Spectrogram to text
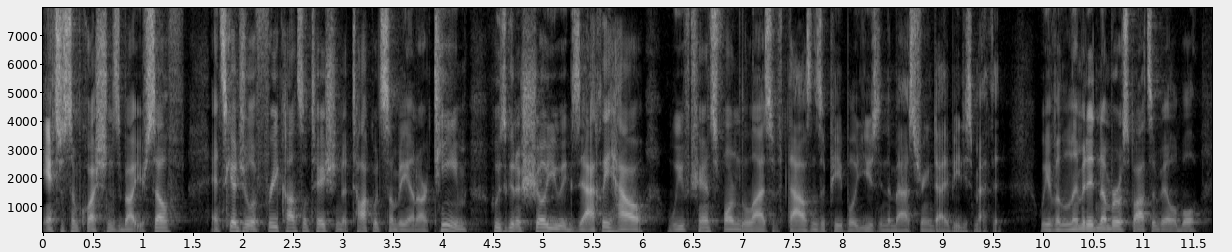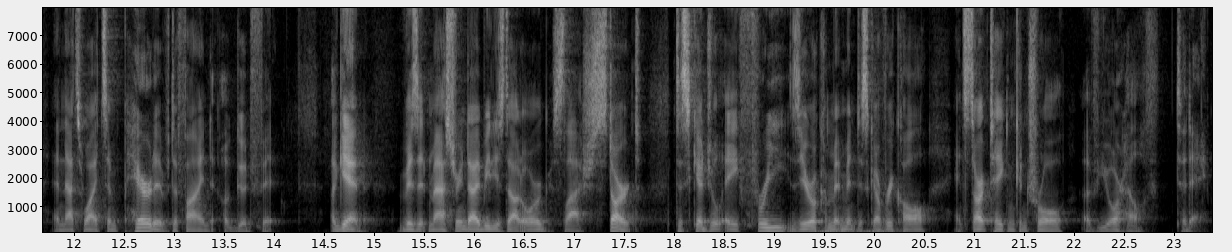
Answer some questions about yourself and schedule a free consultation to talk with somebody on our team who's going to show you exactly how we've transformed the lives of thousands of people using the Mastering Diabetes method. We have a limited number of spots available, and that's why it's imperative to find a good fit. Again, visit masteringdiabetes.org slash start to schedule a free zero commitment discovery call and start taking control of your health today.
